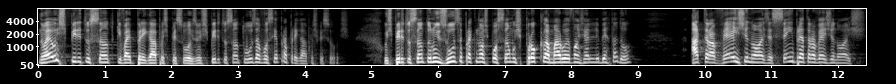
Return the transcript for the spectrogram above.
não é o Espírito Santo que vai pregar para as pessoas, o Espírito Santo usa você para pregar para as pessoas. O Espírito Santo nos usa para que nós possamos proclamar o Evangelho libertador. Através de nós, é sempre através de nós.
